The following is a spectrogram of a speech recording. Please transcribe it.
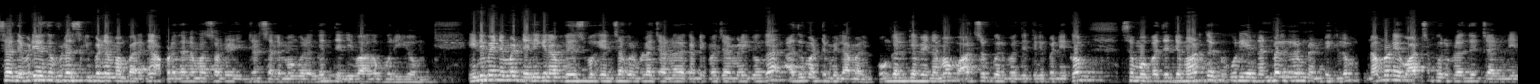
சோ இந்த வீடியோ ஃபுல்லா ஸ்கிப் பண்ணாம பாருங்க. அப்பதான் நம்ம சொல்ற டீடைல்ஸ் எல்லாமே உங்களுக்கு தெளிவாக புரியும். இனிமே நம்ம டெலிகிராம் ஃபேஸ்புக் இன்ஸ்டாகிராம்ல சேனலை கண்டிப்பா ஜாயின் பண்ணிக்கோங்க. அது மட்டும் இல்லாமல் உங்களுக்கு நம்ம வாட்ஸ்அப் குரூப் வந்து கிளிக் பண்ணிக்கோம் சோ முப்பத்தெட்டு மாதத்துக்கு இருக்கக்கூடிய நண்பர்களும் நண்பிகளும் நம்மளுடைய வாட்ஸ்அப் குரூப்ல வந்து ஜாயின் பண்ணி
